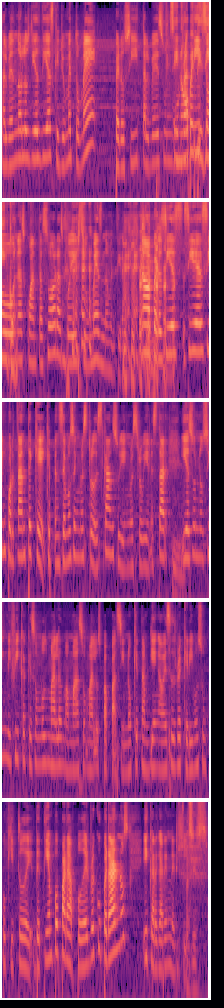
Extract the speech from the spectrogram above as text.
tal vez no los 10 días que yo me tomé, pero sí tal vez un, Sí, un no, ratito, 25. unas cuantas horas, puede irse un mes, no mentira. No, pero sí es, sí es importante que, que pensemos en nuestro descanso y en nuestro bienestar. Mm. Y eso no significa que somos malas mamás o malos papás, sino que también a veces requerimos un poquito de, de tiempo para poder recuperarnos y cargar energía. Así es.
